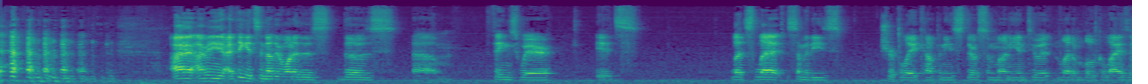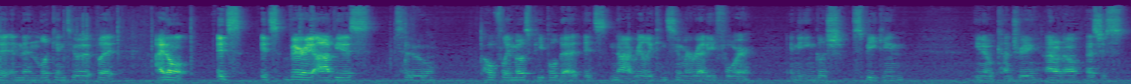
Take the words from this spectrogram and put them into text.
I I mean I think it's another one of those those um, things where it's let's let some of these AAA companies throw some money into it and let them localize it and then look into it. But I don't. It's it's very obvious to hopefully most people that it's not really consumer ready for an English speaking you know country. I don't know. That's just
